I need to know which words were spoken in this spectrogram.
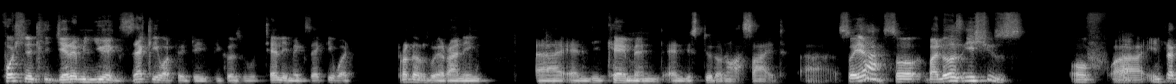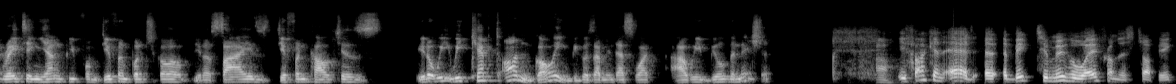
fortunately, Jeremy knew exactly what we're doing because we would tell him exactly what programs we're running. Uh, and he came and, and he stood on our side. Uh, so, yeah, so, but those issues of uh, integrating young people from different political, you know, sides, different cultures, you know, we, we kept on going because, I mean, that's what, how we build the nation. Oh. If I can add a, a, big to move away from this topic,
